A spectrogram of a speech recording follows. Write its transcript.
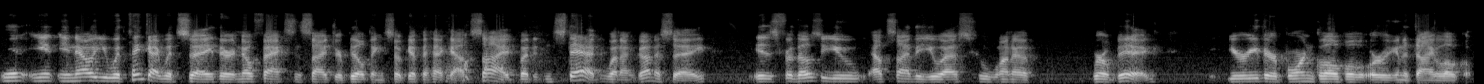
You, you, know, you would think I would say there are no facts inside your building, so get the heck outside. but instead, what I'm going to say is for those of you outside the U.S. who want to grow big, you're either born global or you're going to die local.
